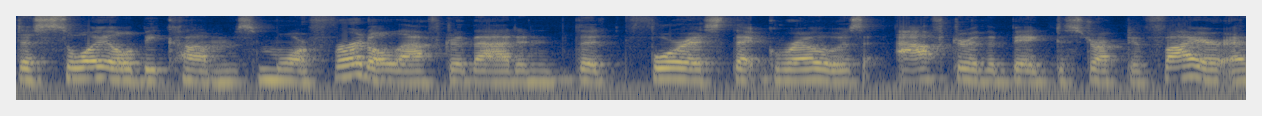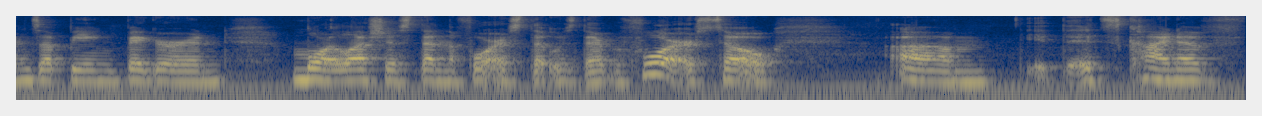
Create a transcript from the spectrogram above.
the soil becomes more fertile after that and the forest that grows after the big destructive fire ends up being bigger and more luscious than the forest that was there before. So um, it, it's kind of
